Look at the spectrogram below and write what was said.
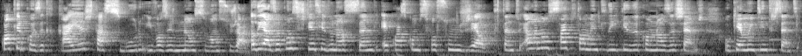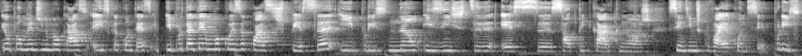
qualquer coisa que caia está seguro e vocês não se vão sujar. Aliás, a consistência do nosso sangue é quase como se fosse um gel, portanto, ela não sai totalmente líquida como nós achamos, o que é muito interessante. Eu, pelo menos no meu caso, é isso que acontece e, portanto, é uma coisa quase espessa e por isso não existe esse salpicar que nós sentimos que vai acontecer. Por isso,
